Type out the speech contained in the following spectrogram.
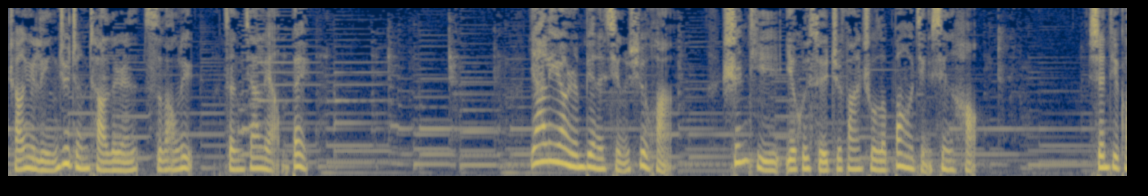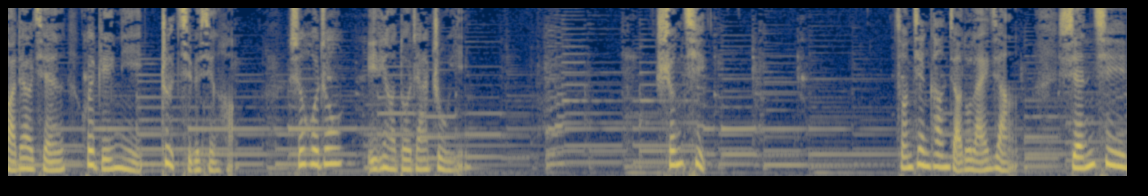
常与邻居争吵的人死亡率增加两倍。压力让人变得情绪化。身体也会随之发出了报警信号。身体垮掉前会给你这七个信号，生活中一定要多加注意。生气，从健康角度来讲，嫌弃、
